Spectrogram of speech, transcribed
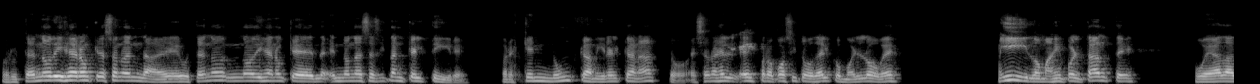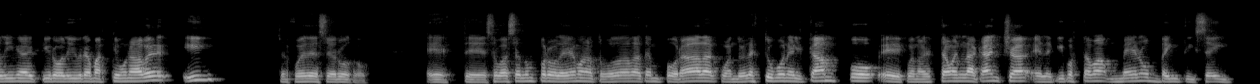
Pero ustedes no dijeron que eso no es nada, eh, ustedes no, no dijeron que n- no necesitan que él tire, pero es que él nunca mira el canasto, ese no es el, el propósito de él como él lo ve. Y lo más importante, fue a la línea de tiro libre más que una vez y se fue de 0-2. Este, eso va a ser un problema toda la temporada. Cuando él estuvo en el campo, eh, cuando él estaba en la cancha, el equipo estaba menos 26.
